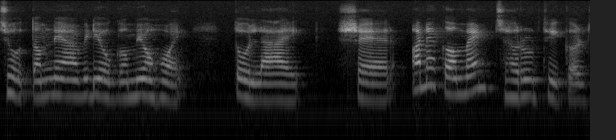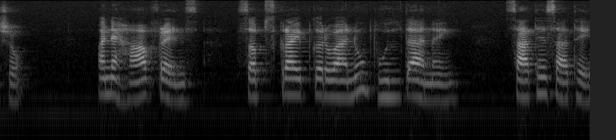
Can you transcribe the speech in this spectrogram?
જો તમને આ વીડિયો ગમ્યો હોય, તો લાઈક શેર અને કમેન્ટ જરૂરથી કરજો. અને હા ફ્રેન્ડ્સ સબસ્ક્રાઈબ કરવાનું ભૂલતા નહીં. સાથે સાથે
